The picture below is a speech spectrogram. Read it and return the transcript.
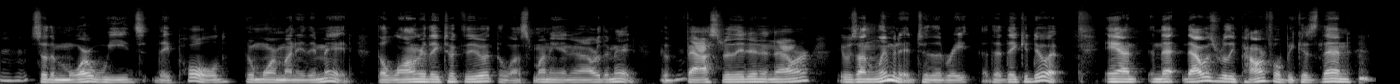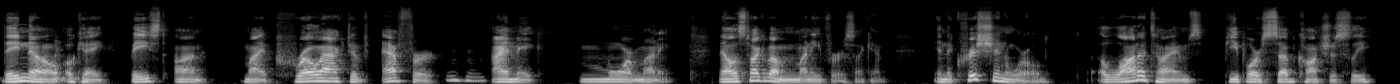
Mm-hmm. So the more weeds they pulled, the more money they made. The longer they took to do it, the less money in an hour they made. The mm-hmm. faster they did it in an hour, it was unlimited to the rate that they could do it. And, and that, that was really powerful because then they know, okay, based on my proactive effort, mm-hmm. I make more money. Now let's talk about money for a second. In the Christian world, a lot of times people are subconsciously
